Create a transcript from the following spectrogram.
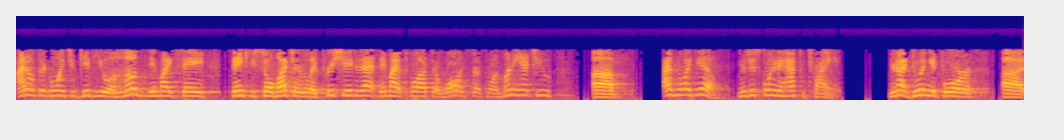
I don't know if they're going to give you a hug. They might say, "Thank you so much. I really appreciated that." They might pull out their wallet and start throwing money at you. Uh, I have no idea. You're just going to have to try it. You're not doing it for uh,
